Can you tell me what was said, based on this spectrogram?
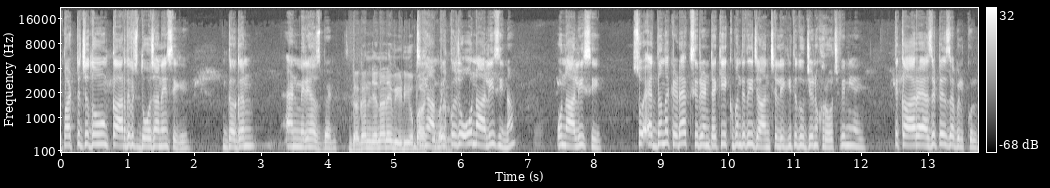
ਬਟ ਜਦੋਂ ਕਾਰ ਦੇ ਵਿੱਚ ਦੋ ਜਾਣੇ ਸੀਗੇ ਗਗਨ ਐਂਡ ਮੇਰੇ ਹਸਬੰਡ ਗਗਨ ਜਿਨ੍ਹਾਂ ਨੇ ਵੀਡੀਓ ਪਾ ਜੀ ਕੇ ਹਾਂ ਬਿਲਕੁਲ ਜੋ ਉਹ ਨਾਲ ਹੀ ਸੀ ਨਾ ਉਹ ਨਾਲ ਹੀ ਸੀ। ਸੋ ਐਦਾਂ ਦਾ ਕਿਹੜਾ ਐਕਸੀਡੈਂਟ ਹੈ ਕਿ ਇੱਕ ਬੰਦੇ ਦੀ ਜਾਨ ਚਲੀ ਗਈ ਤੇ ਦੂਜੇ ਨੂੰ ਖਰੋਚ ਵੀ ਨਹੀਂ ਆਈ? ਤੇ ਕਾਰ ਐਜ਼ ਇਟ ਇਜ਼ ਹੈ ਬਿਲਕੁਲ।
